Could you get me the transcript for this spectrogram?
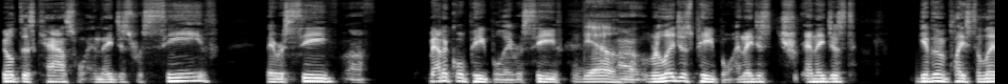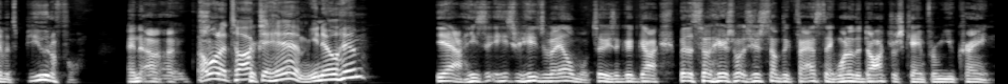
built this castle, and they just receive, they receive uh, medical people, they receive yeah. Uh, religious people, and they just and they just give them a place to live. It's beautiful. And uh, uh I want to talk quick, to him. You know him? Yeah, he's he's he's available too. He's a good guy. But so here's what here's something fascinating. One of the doctors came from Ukraine,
